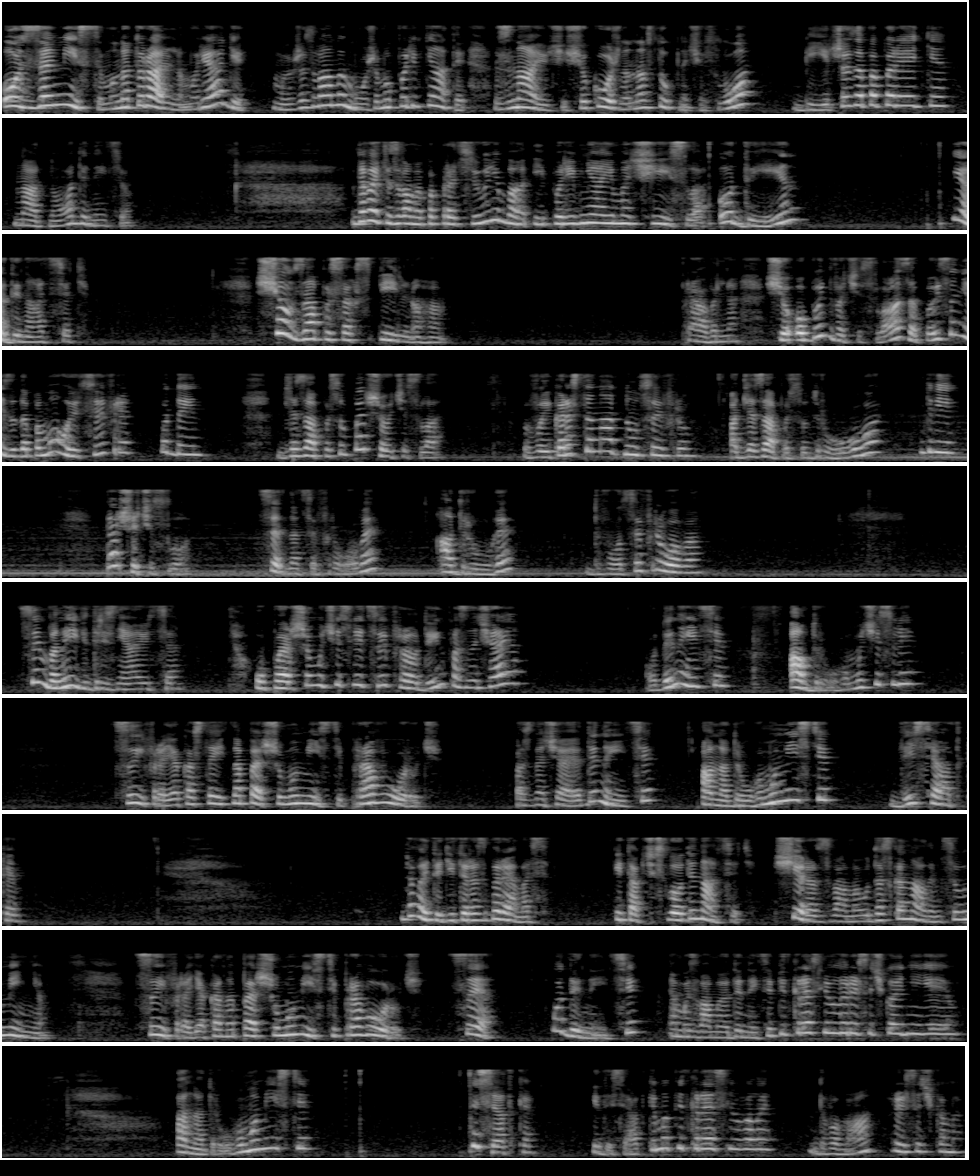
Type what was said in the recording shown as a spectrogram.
Ось за місцем у натуральному ряді ми вже з вами можемо порівняти, знаючи, що кожне наступне число більше за попереднє на одну одиницю. Давайте з вами попрацюємо і порівняємо числа 1 і 11. Що в записах спільного? Правильно, що обидва числа записані за допомогою цифри 1. Для запису першого числа використано одну цифру, а для запису другого дві. Перше число це одноцифрове, а друге двоцифрове. Цим вони і відрізняються. У першому числі цифра 1 позначає одиниці. А в другому числі цифра, яка стоїть на першому місці праворуч, означає одиниці, а на другому місці десятки. Давайте, діти, розберемось. І так, число 11. Ще раз з вами удосконалим це вміння. Цифра, яка на першому місці праворуч, це одиниці. А ми з вами одиниці підкреслювали рисочкою однією. А на другому місці десятки. І десятки ми підкреслювали двома рисочками.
